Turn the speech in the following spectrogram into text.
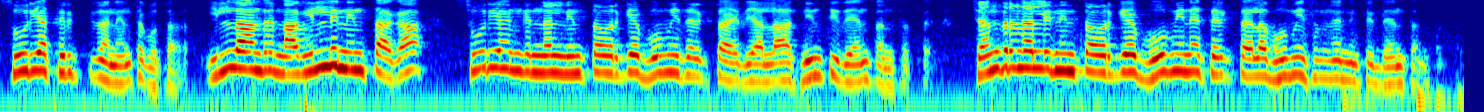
ಸೂರ್ಯ ತಿರುಗ್ತಿದ್ದಾನೆ ಅಂತ ಗೊತ್ತಾಗುತ್ತೆ. ಇಲ್ಲ ಅಂದರೆ ನಾವು ಇಲ್ಲಿ ನಿಂತಾಗ ಸೂರ್ಯನಲ್ಲಿ ನಿಂತವ್ರಿಗೆ ಭೂಮಿ ತಿರುಗ್ತಾ ಇದೆಯಲ್ಲ, ನಿಂತಿದೆ ಅಂತ ಅನ್ಸುತ್ತೆ. ಚಂದ್ರನಲ್ಲಿ ನಿಂತವ್ರಿಗೆ ಭೂಮಿನೇ ತಿರುಗ್ತಾ ಇಲ್ಲ, ಭೂಮಿ ಸುಮ್ಮನೆ ನಿಂತಿದೆ ಅಂತ ಅನ್ಸುತ್ತೆ.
